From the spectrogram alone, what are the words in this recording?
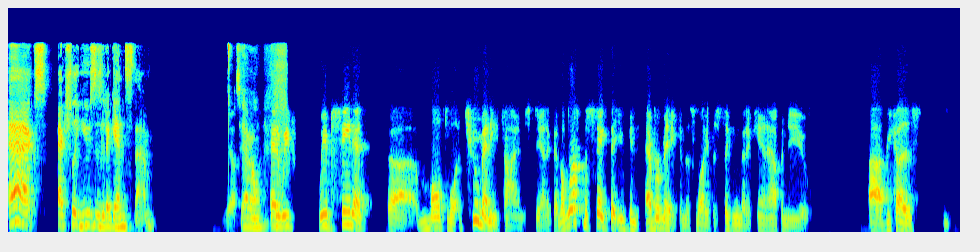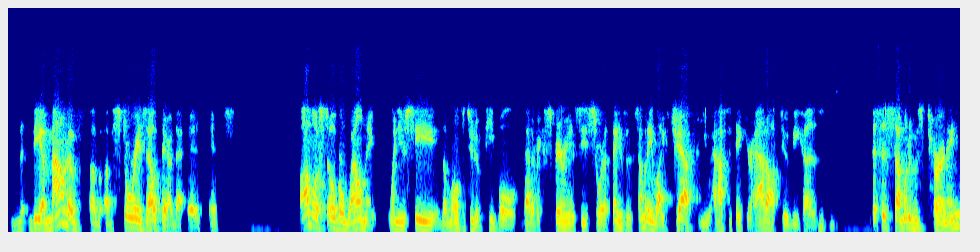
ex actually uses it against them. Yeah. so and we've we've seen it uh, multiple, too many times, Danica. The worst mistake that you can ever make in this life is thinking that it can't happen to you, uh, because th- the amount of, of, of stories out there that it, it's almost overwhelming when you see the multitude of people that have experienced these sort of things. And somebody like Jeff, you have to take your hat off to because this is someone who's turning,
